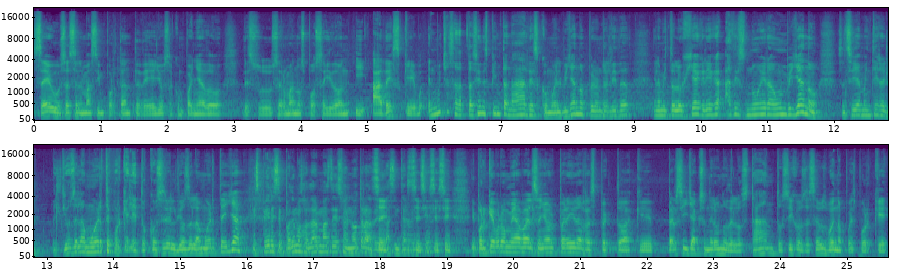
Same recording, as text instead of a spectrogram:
Zeus es el más importante de ellos acompañado de sus hermanos Poseidón y Hades, que en muchas adaptaciones pintan a Hades como el villano, pero en realidad en la mitología griega Hades no era un villano, sencillamente era el, dios de la muerte porque le tocó ser el dios de la muerte y ya. Espérese, podemos hablar más de eso en otra de las intervenciones. Sí, sí, sí, sí. ¿Por qué bromeaba el señor Pereira respecto a que Percy Jackson era uno de los tantos hijos de Zeus? Bueno, pues porque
